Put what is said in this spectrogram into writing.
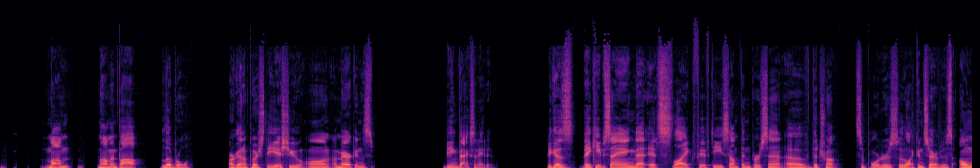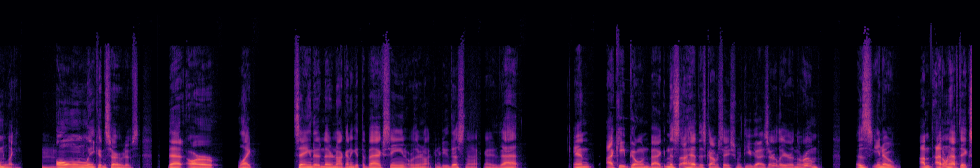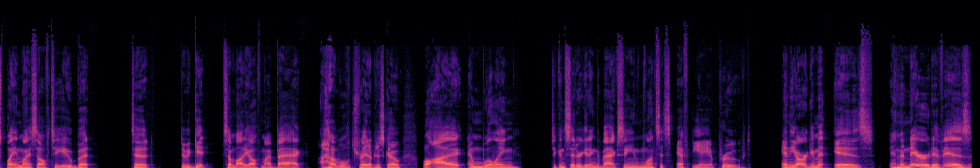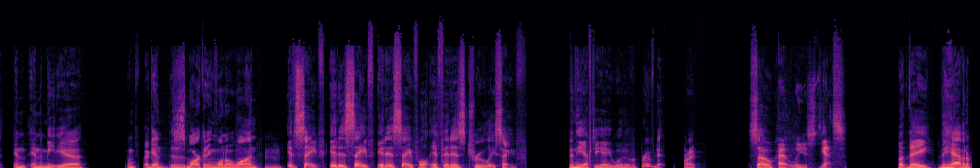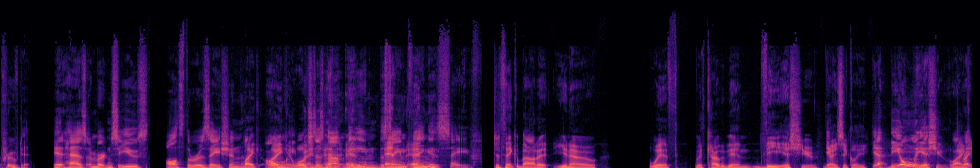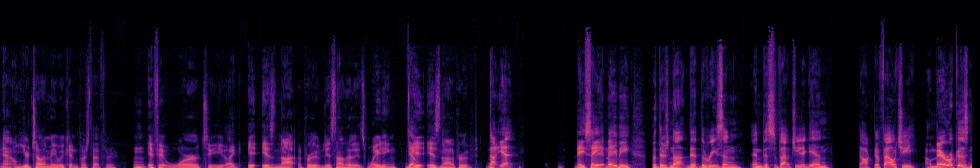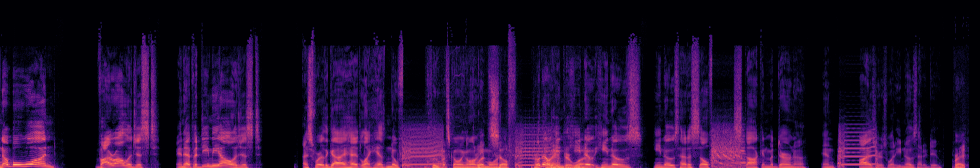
know, mom, mom and pop liberal are going to push the issue on Americans being vaccinated. Because they keep saying that it's like 50 something percent of the Trump supporters, so like conservatives only, Mhm. only conservatives that are like saying that they're not going to get the vaccine or they're not going to do this and they're not going to do that. And I keep going back, and this I had this conversation with you guys earlier in the room. Is you know I'm I don't have to explain myself to you, but to to get somebody off my back, I will straight up just go, well, I am willing to consider getting the vaccine once it's FDA approved. And the argument is, and the narrative is in, in the media, and again, this is marketing 101, Mhm. it's safe. It is safe. It is safe. Well, if it is truly safe, then the FDA would have approved it. Right. So, At least. yes. But they they haven't approved it. It has emergency use authorization Like, only, like well, which and- does not and- mean the and- same thing is safe. to think about it, you know, with with COVID being the issue, Yeah. basically, Yeah, the only issue like right now. you're telling me we couldn't push that through. Mhm. If it were to like, it is not approved. It's not that it's waiting. Yep. It is not approved. Not yet. They say it may be, but there's not that the reason. And this is Fauci again, Dr. Fauci, America's number one virologist and epidemiologist. I swear the guy had like he has no f- clue what's going on What anymore. self Well, no, he, he what? know- he knows he knows how to sell f- stock in Moderna and Pfizer is what he knows how to do. right.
